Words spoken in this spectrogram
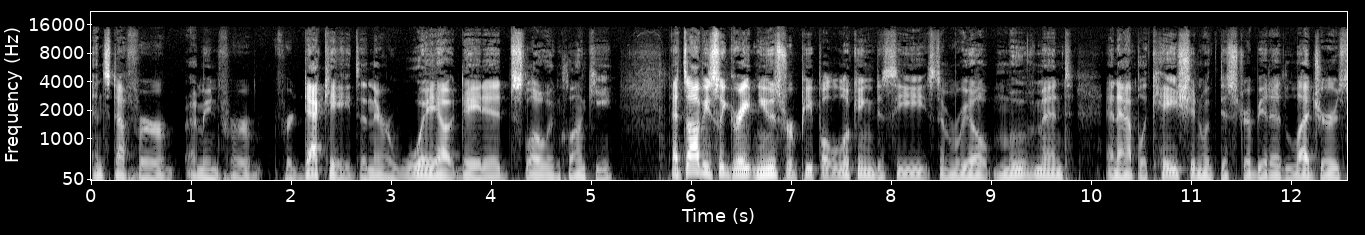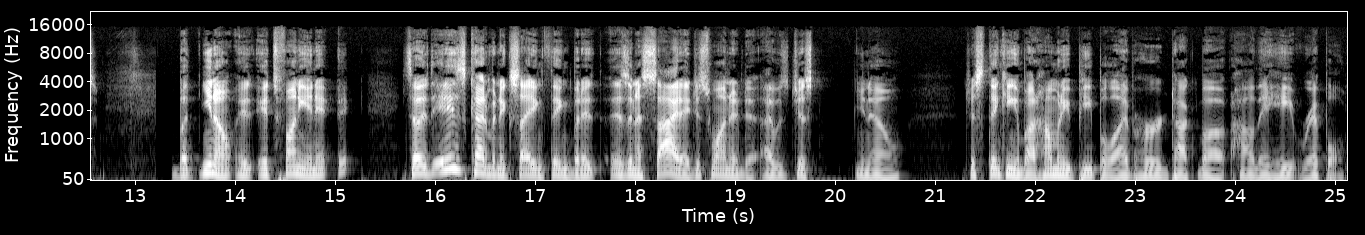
and stuff for I mean for for decades, and they're way outdated, slow, and clunky. That's obviously great news for people looking to see some real movement and application with distributed ledgers but you know, it, it's funny, and it, it, so it is kind of an exciting thing. But it, as an aside, I just wanted to, I was just you know, just thinking about how many people I've heard talk about how they hate Ripple.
